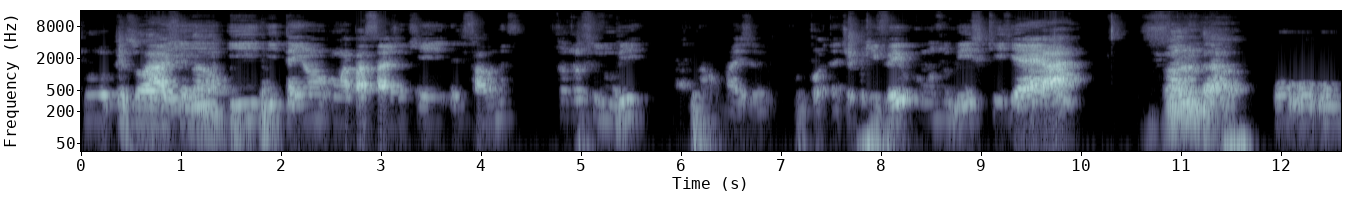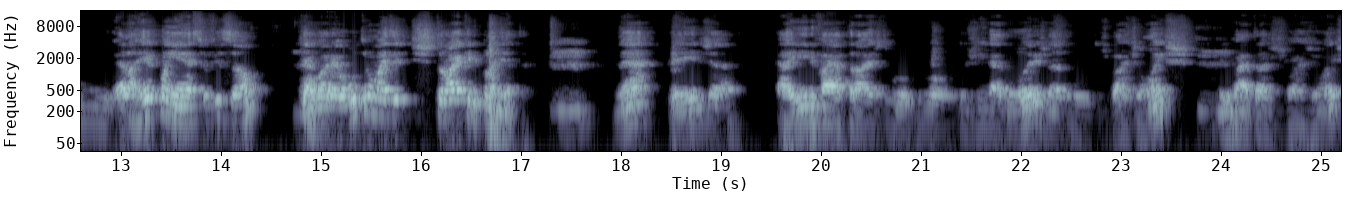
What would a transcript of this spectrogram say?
pro episódio Aí, final. E, e tem um- uma passagem que ele fala, mas eu trouxe zumbi? Não, mas o importante é que veio com os zumbis, que é a Wanda, o, o, o- ela reconhece o Visão, que agora é Ultron, mas ele destrói aquele planeta. Né? E aí ele, já, aí ele vai atrás do- do- dos Vingadores, né? do- dos Guardiões. Ele vai atrás dos Guardiões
